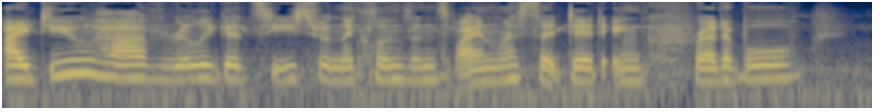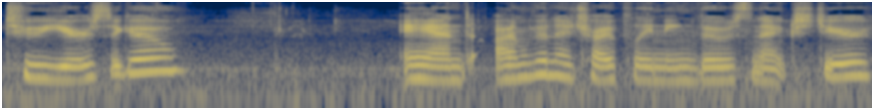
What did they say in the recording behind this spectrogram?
I do have really good seeds from the Clemson spineless that did incredible two years ago. And I'm going to try planting those next year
